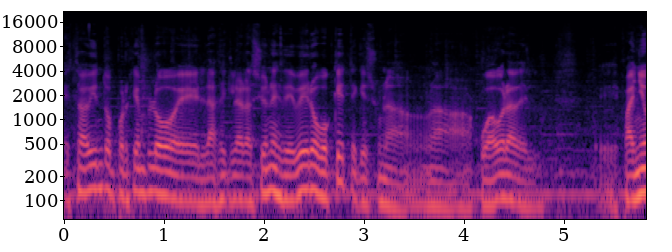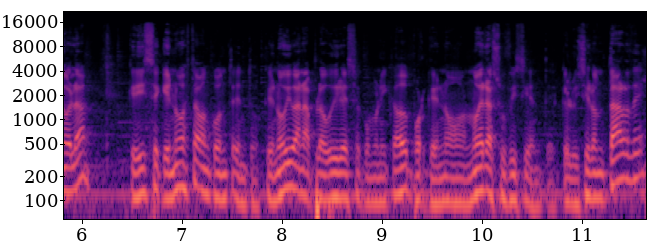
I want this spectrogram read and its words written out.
estaba viendo, por ejemplo, eh, las declaraciones de Vero Boquete, que es una, una jugadora del, eh, española, que dice que no estaban contentos, que no iban a aplaudir ese comunicado porque no, no era suficiente, que lo hicieron tarde.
